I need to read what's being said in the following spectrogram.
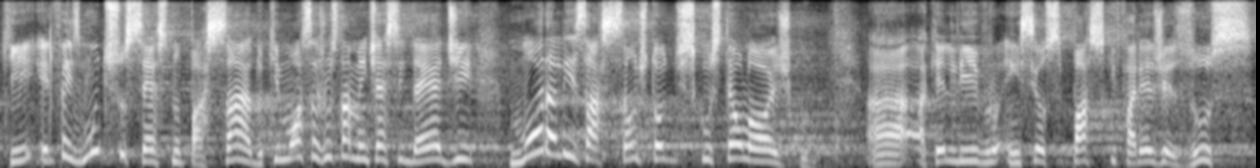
que ele fez muito sucesso no passado, que mostra justamente essa ideia de moralização de todo discurso teológico. Ah, aquele livro, Em Seus Passos que Faria Jesus,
